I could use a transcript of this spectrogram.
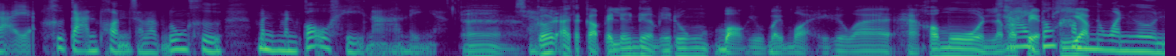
หญ่ๆอะคือการผ่อนสำหรับลุงคือ มันมันก็โอเคนะอะไรเงี้ยอ่าใช่ก็อาจจะกลับไปเรื่องเดิมที่รุ่งบอกอยู่บ่อยๆ คือว่าหาข้อมูลแล้วมาใช่เปรียบต้องเทียบคำนวณเงิน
